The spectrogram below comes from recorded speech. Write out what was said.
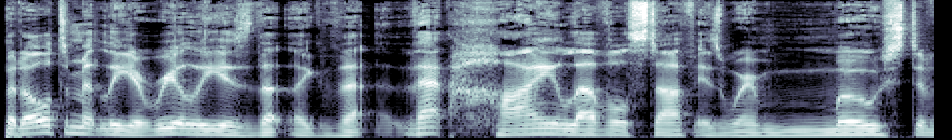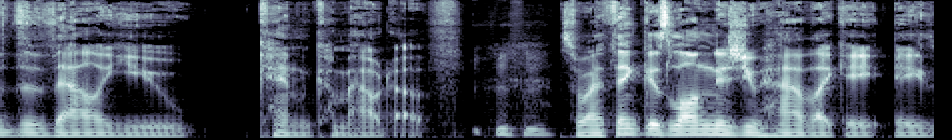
but ultimately it really is that like that that high level stuff is where most of the value can come out of. Mm-hmm. So i think as long as you have like a, a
